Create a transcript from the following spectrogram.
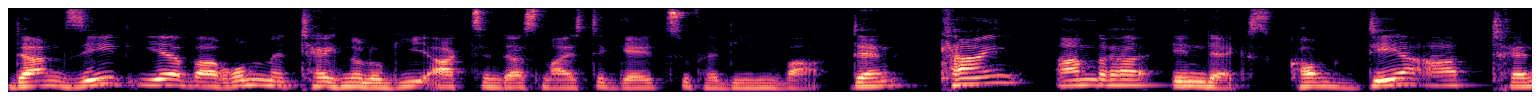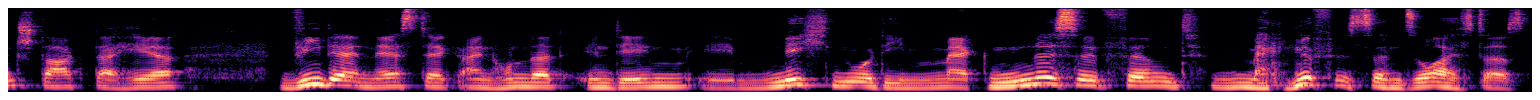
dann seht ihr, warum mit Technologieaktien das meiste Geld zu verdienen war. Denn kein anderer Index kommt derart trendstark daher wie der Nasdaq 100, in dem eben nicht nur die Magnificent, Magnificent, so heißt das,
